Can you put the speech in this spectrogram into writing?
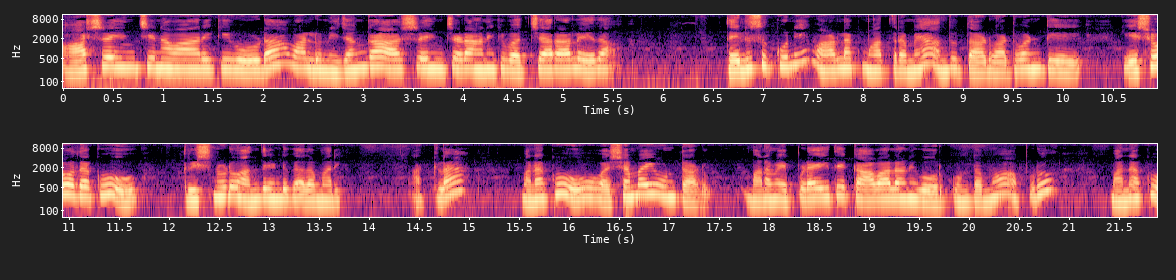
ఆశ్రయించిన వారికి కూడా వాళ్ళు నిజంగా ఆశ్రయించడానికి వచ్చారా లేదా తెలుసుకుని వాళ్ళకు మాత్రమే అందుతాడు. అటువంటి యశోదకు కృష్ణుడు అందిండు కదా మరి. అట్లా మనకు వశమై ఉంటాడు. మనం ఎప్పుడైతే కావాలని కోరుకుంటామో అప్పుడు మనకు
